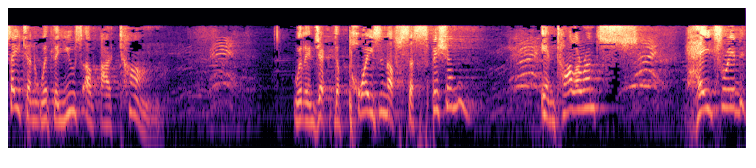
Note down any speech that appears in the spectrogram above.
Satan, with the use of our tongue, will inject the poison of suspicion, intolerance, hatred,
